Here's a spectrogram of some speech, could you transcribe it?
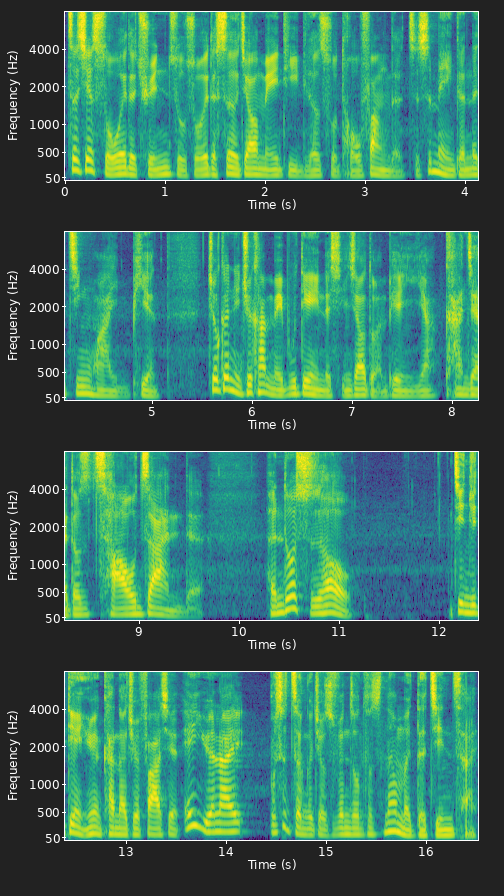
这些所谓的群组、所谓的社交媒体里头所投放的，只是每个人的精华影片，就跟你去看每部电影的行销短片一样，看起来都是超赞的。很多时候进去电影院看到，却发现，哎，原来不是整个九十分钟都是那么的精彩。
